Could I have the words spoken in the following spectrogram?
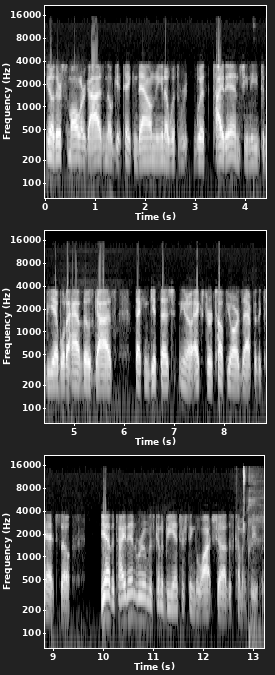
you know, they're smaller guys and they'll get taken down. You know, with with tight ends, you need to be able to have those guys that can get those you know extra tough yards after the catch. So, yeah, the tight end room is going to be interesting to watch uh, this coming season.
